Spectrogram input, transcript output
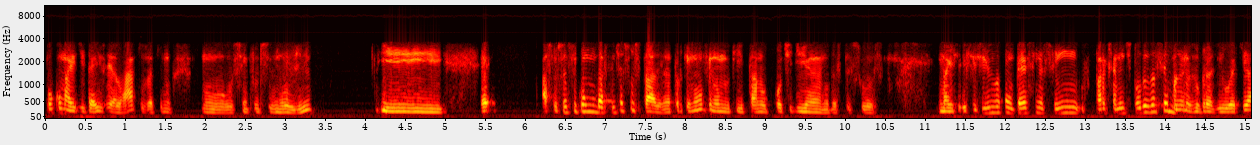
pouco mais de 10 relatos aqui no, no Centro de Sismologia, e é, as pessoas ficam bastante assustadas, né, porque não é um fenômeno que está no cotidiano das pessoas. Mas esses sismos acontecem assim praticamente todas as semanas no Brasil. É que a,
